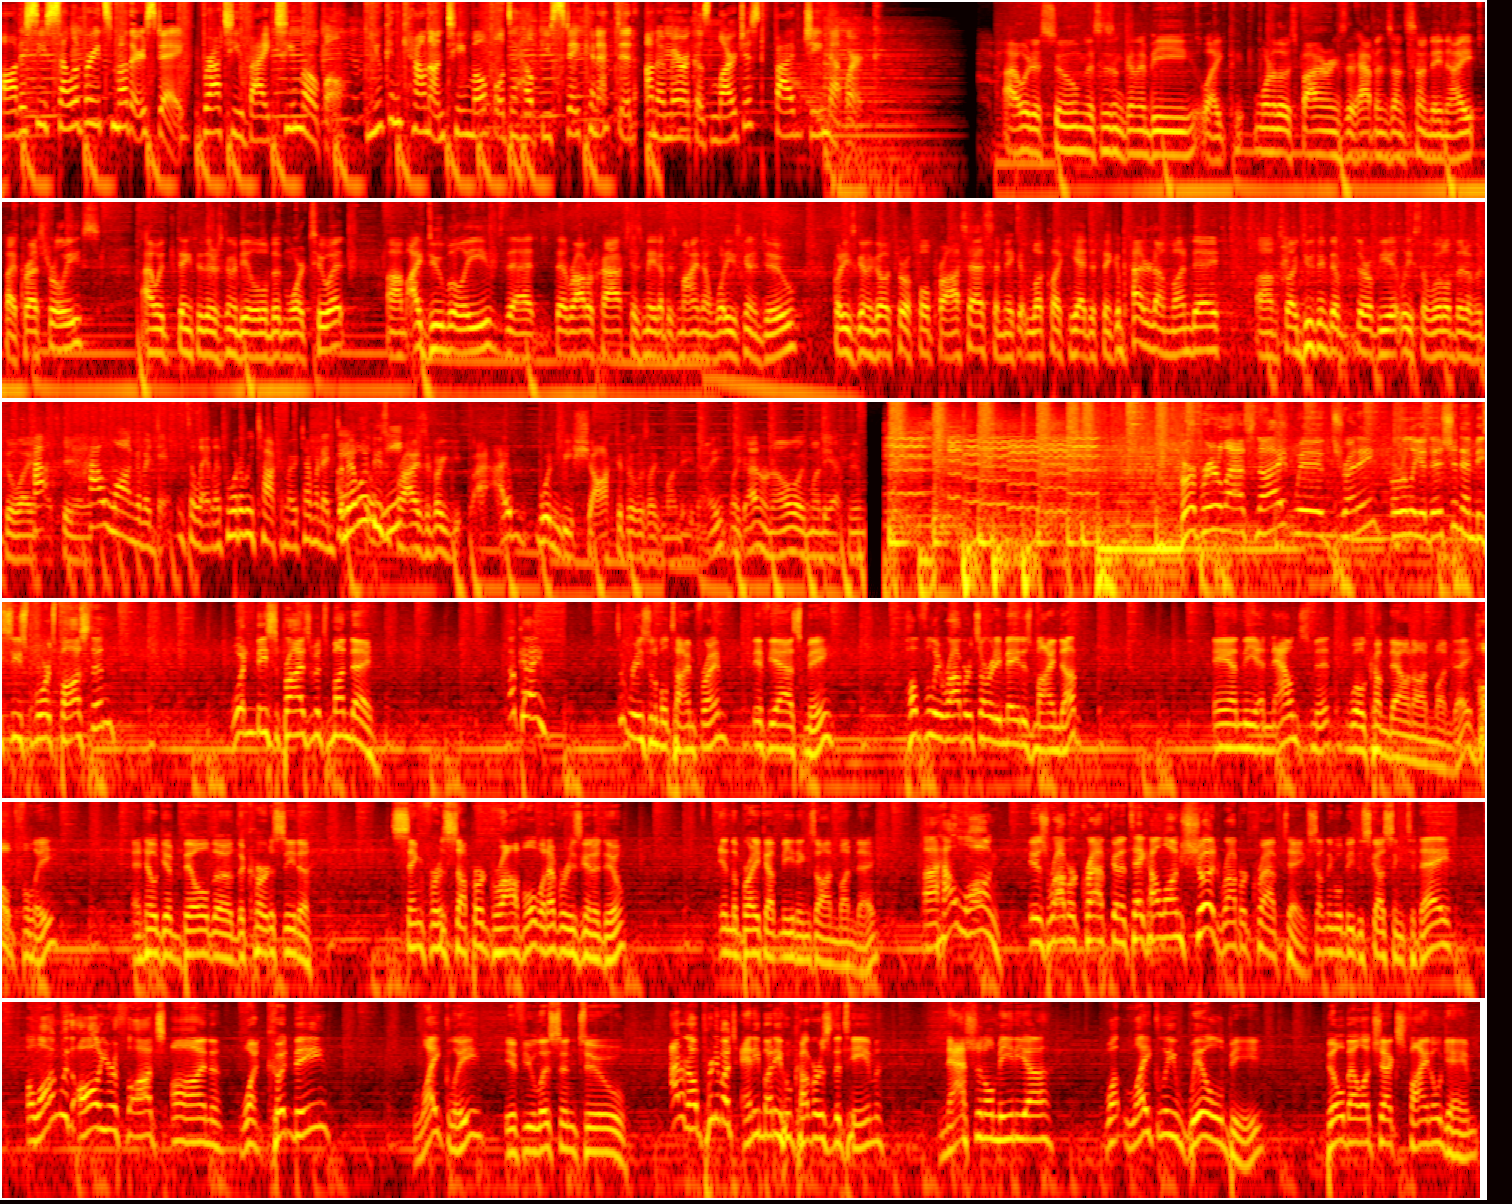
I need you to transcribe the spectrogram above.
Odyssey celebrates Mother's Day, brought to you by T Mobile. You can count on T Mobile to help you stay connected on America's largest 5G network. I would assume this isn't going to be like one of those firings that happens on Sunday night by press release. I would think that there's going to be a little bit more to it. Um, I do believe that, that Robert Kraft has made up his mind on what he's going to do, but he's going to go through a full process and make it look like he had to think about it on Monday. Um, so I do think that there will be at least a little bit of a delay. How, in that game. how long of a day, delay? Like, what are we talking about? Are we talking about a day? I mean, I wouldn't be week? surprised if I, I wouldn't be shocked if it was like Monday night. Like I don't know, like Monday afternoon. Albert Breer last night with Trenni, early edition, NBC Sports Boston. Wouldn't be surprised if it's Monday. Okay, it's a reasonable time frame, if you ask me. Hopefully, Robert's already made his mind up, and the announcement will come down on Monday. Hopefully, and he'll give Bill the the courtesy to sing for his supper, grovel, whatever he's going to do in the breakup meetings on Monday. Uh, how long is Robert Kraft going to take? How long should Robert Kraft take? Something we'll be discussing today, along with all your thoughts on what could be, likely, if you listen to, I don't know, pretty much anybody who covers the team, national media, what likely will be Bill Belichick's final game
